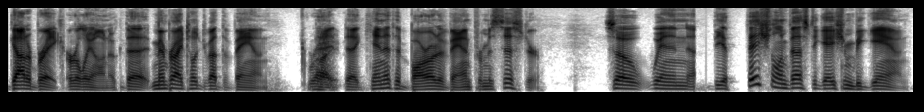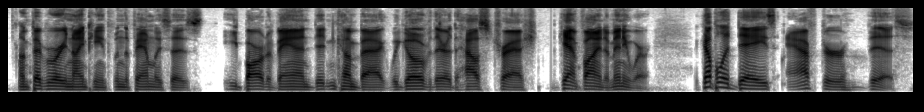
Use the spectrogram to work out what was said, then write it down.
got a break early on. The remember I told you about the van, right? That, uh, Kenneth had borrowed a van from his sister. So when the official investigation began on February 19th, when the family says he borrowed a van, didn't come back, we go over there, the house is trashed, can't find him anywhere. A couple of days after this,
